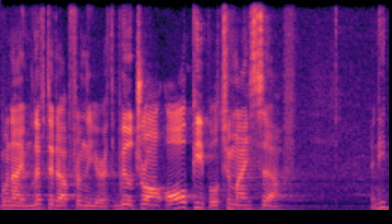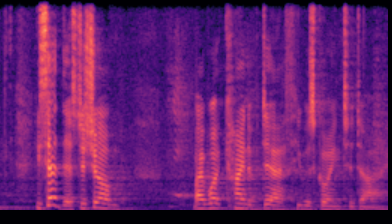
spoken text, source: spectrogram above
when I am lifted up from the earth, will draw all people to myself. And he, he said this to show by what kind of death he was going to die.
